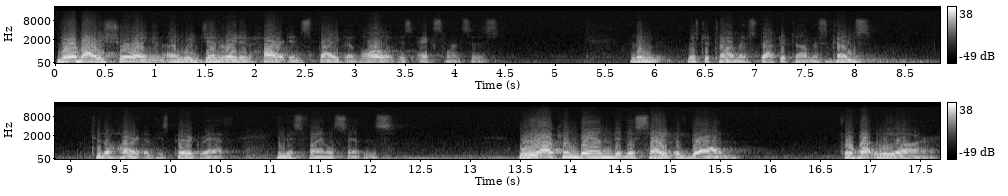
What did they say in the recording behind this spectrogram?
thereby showing an unregenerated heart in spite of all of his excellences. And then Mr. Thomas, Dr. Thomas, comes to the heart of his paragraph in this final sentence. We are condemned in the sight of God for what we are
